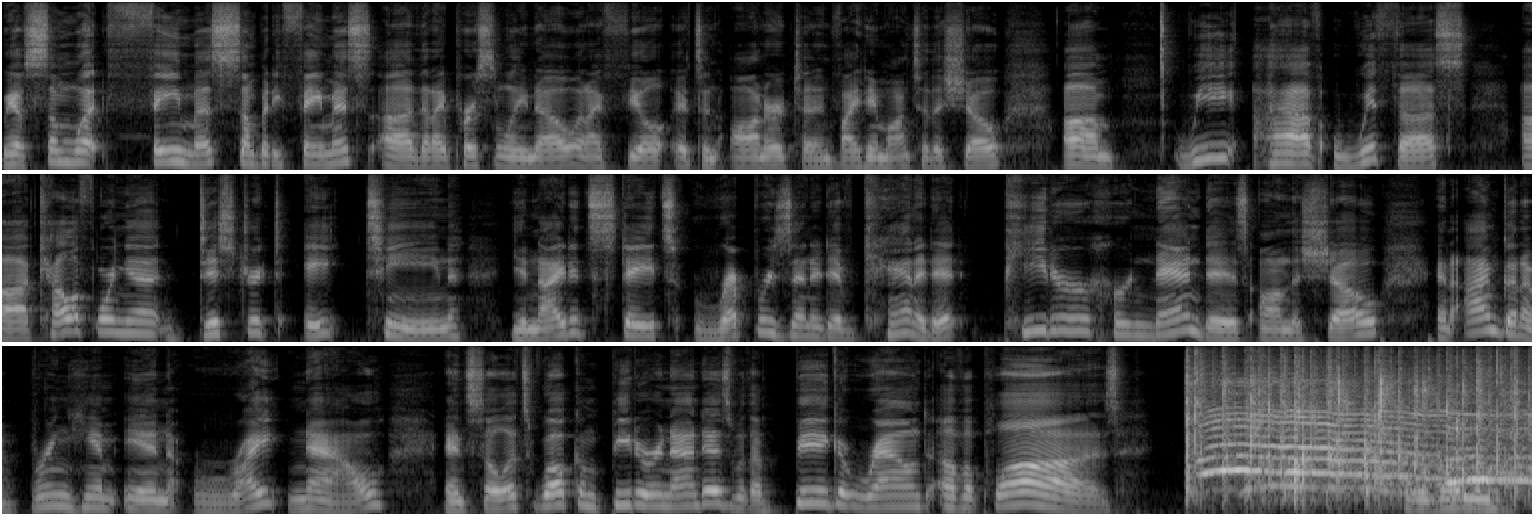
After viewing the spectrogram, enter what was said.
We have somewhat famous, somebody famous uh, that I personally know, and I feel it's an honor to invite him onto the show. Um, we have with us uh, California District 18 United States Representative candidate Peter Hernandez on the show, and I'm going to bring him in right now. And so let's welcome Peter Hernandez with a big round of applause. everybody.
